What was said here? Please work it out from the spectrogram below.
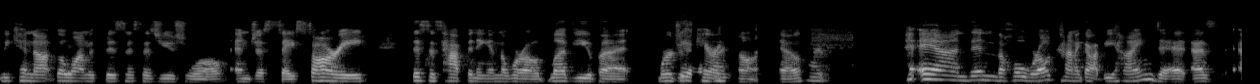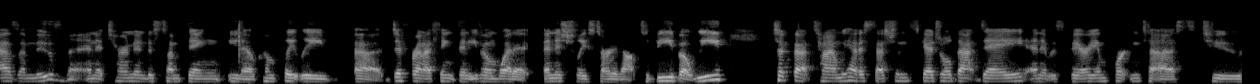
we cannot go on with business as usual and just say, sorry, this is happening in the world. Love you, but we're just Yeah, carrying on, you know? Right. And then the whole world kind of got behind it as as a movement, and it turned into something, you know, completely uh, different. I think than even what it initially started out to be. But we took that time. We had a session scheduled that day, and it was very important to us to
